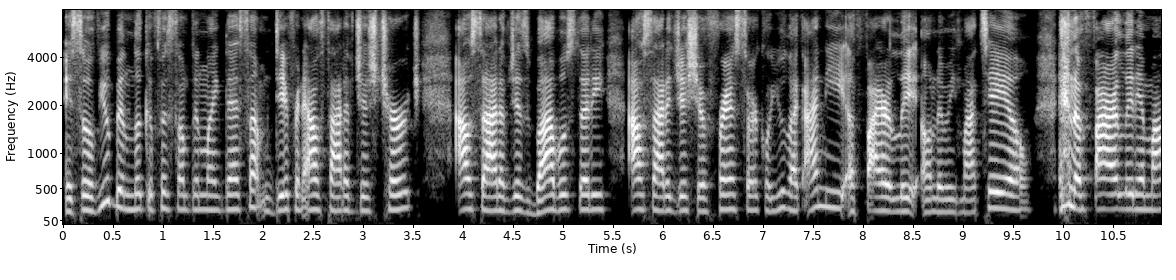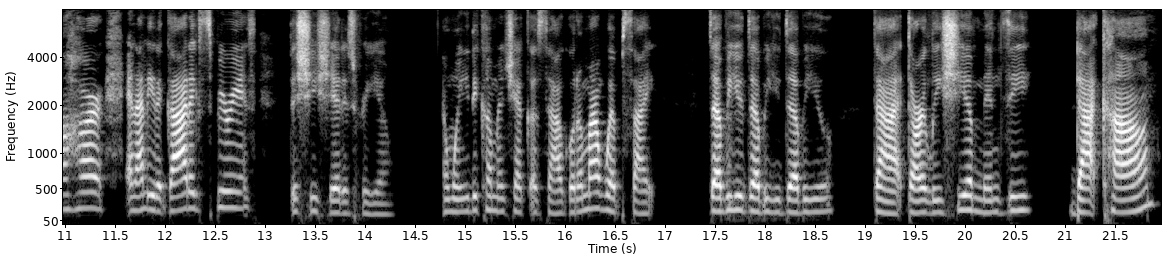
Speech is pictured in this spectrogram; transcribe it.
And so, if you've been looking for something like that, something different outside of just church, outside of just Bible study, outside of just your friend circle, you like, I need a fire lit underneath my tail and a fire lit in my heart, and I need a God experience, the She Shed is for you. I want you to come and check us out. Go to my website, www.darlyshiamenzie.com.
